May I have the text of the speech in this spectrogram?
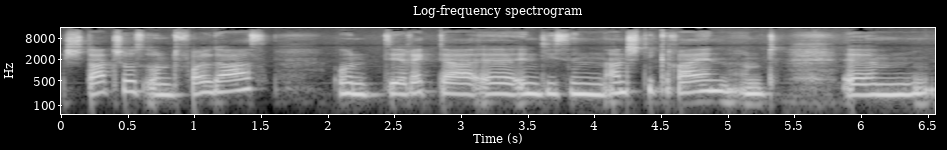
Startschuss und Vollgas und direkt da äh, in diesen Anstieg rein. Und ähm,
